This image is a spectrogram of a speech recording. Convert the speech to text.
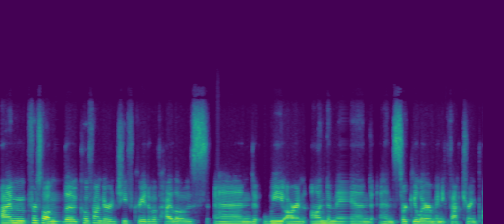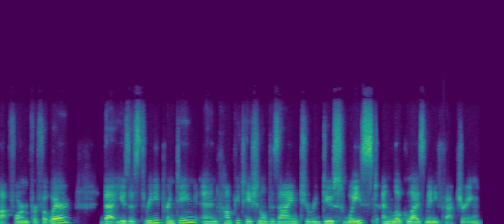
I'm first of all, I'm the co-founder and chief creative of Hilos, and we are an on-demand and circular manufacturing platform for footwear that uses 3D printing and computational design to reduce waste and localize manufacturing.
